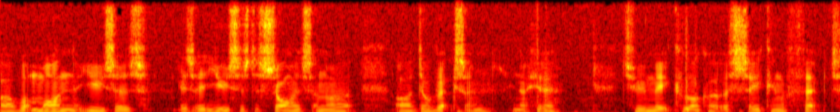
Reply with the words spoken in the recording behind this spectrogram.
Uh, what mine uses is it uses the size and a, a direction, you know here, to make like a, a shaking effect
